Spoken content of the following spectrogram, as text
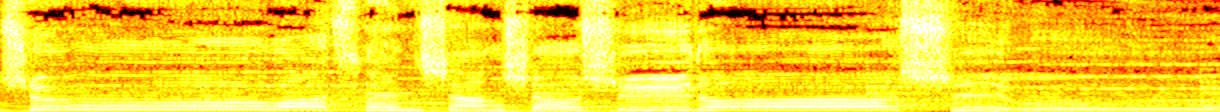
祝我曾享受许多事物。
